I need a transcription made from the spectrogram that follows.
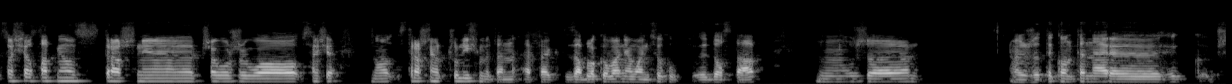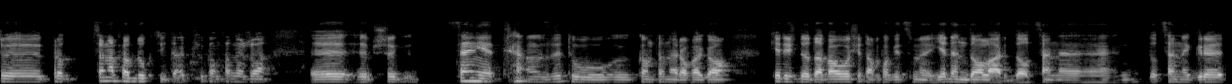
co się ostatnio strasznie przełożyło, w sensie no, strasznie odczuliśmy ten efekt zablokowania łańcuchów dostaw, mm, że, że te kontenery przy cena produkcji, tak, przy kontenerze, y, y, przy cenie tranzytu kontenerowego Kiedyś dodawało się tam powiedzmy 1 dolar do ceny, do ceny gry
